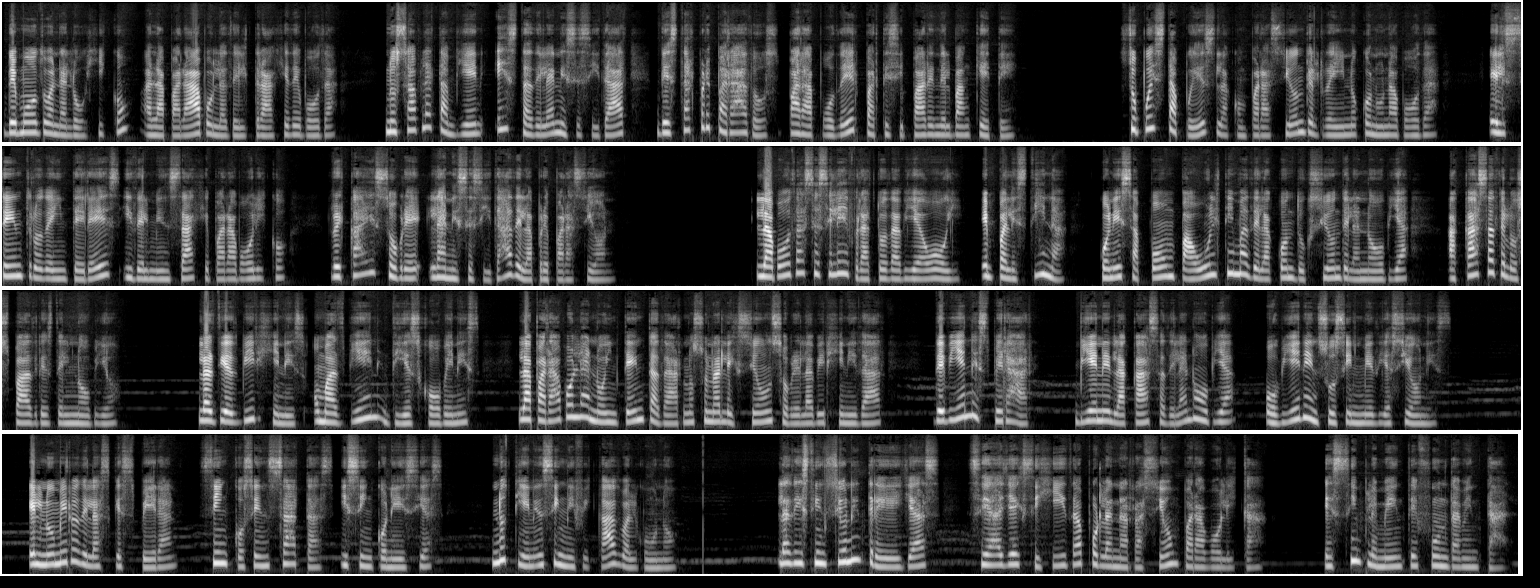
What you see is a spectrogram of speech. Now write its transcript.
De modo analógico a la parábola del traje de boda, nos habla también esta de la necesidad de estar preparados para poder participar en el banquete. Supuesta pues la comparación del reino con una boda, el centro de interés y del mensaje parabólico recae sobre la necesidad de la preparación. La boda se celebra todavía hoy, en Palestina, con esa pompa última de la conducción de la novia a casa de los padres del novio. Las diez vírgenes, o más bien diez jóvenes, la parábola no intenta darnos una lección sobre la virginidad, debían esperar, bien en la casa de la novia o bien en sus inmediaciones. El número de las que esperan, cinco sensatas y cinco necias, no tienen significado alguno. La distinción entre ellas se haya exigida por la narración parabólica. Es simplemente fundamental.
